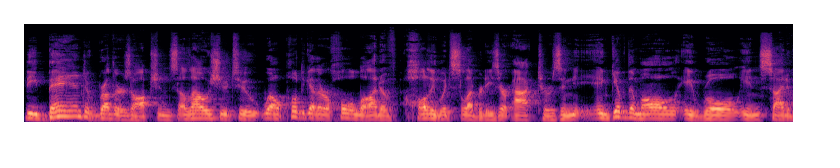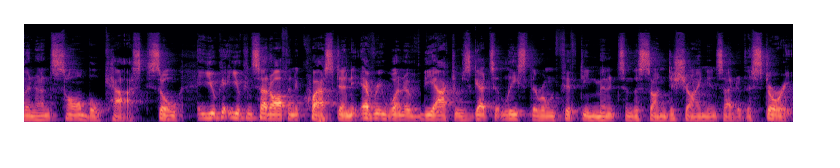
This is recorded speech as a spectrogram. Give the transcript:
the band of brothers options allows you to, well, pull together a whole lot of Hollywood celebrities or actors and, and give them all a role inside of an ensemble cast. So you can, you can set off in a quest and every one of the actors gets at least their own 15 minutes in the sun to shine inside of the story.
